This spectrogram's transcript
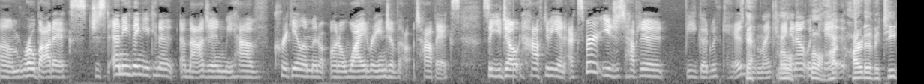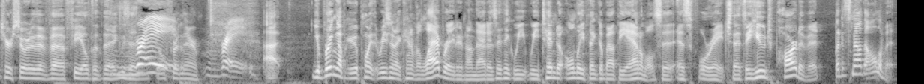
Um, robotics, just anything you can uh, imagine. We have curriculum in on a wide range of topics. So you don't have to be an expert. You just have to be good with kids and like Little- hanging out with little kids. heart, of a teacher sort of uh, feel to things, and right. go from there. Right. Uh, you bring up a good point. The reason I kind of elaborated on that is I think we, we tend to only think about the animals as 4-H. That's a huge part of it, but it's not all of it.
